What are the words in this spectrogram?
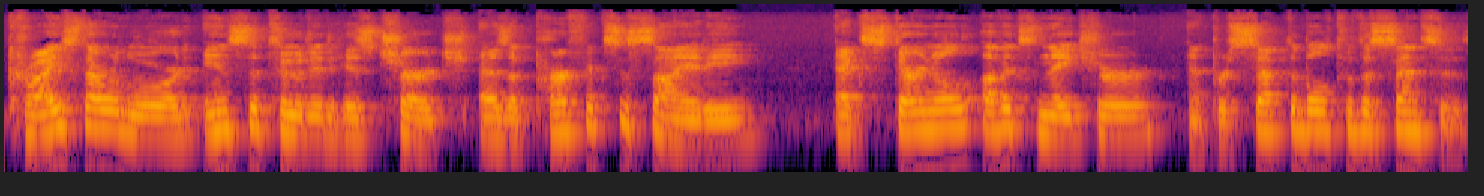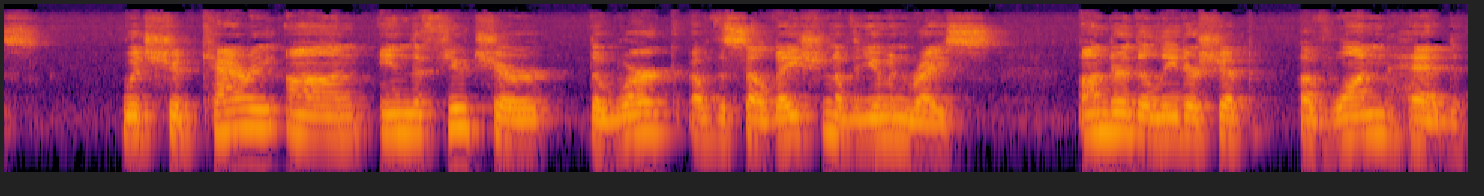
Christ our Lord instituted his church as a perfect society, external of its nature and perceptible to the senses, which should carry on in the future the work of the salvation of the human race under the leadership of one head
